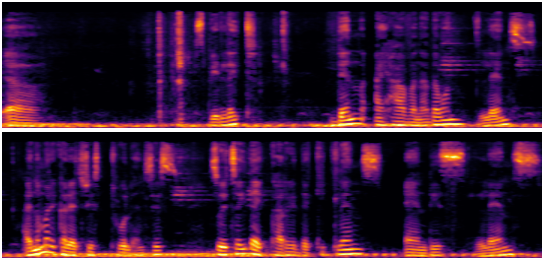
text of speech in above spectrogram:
uh, speedlight then I have another one lens. I normally carry at least two lenses. So it's either I carry the kit lens and this lens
